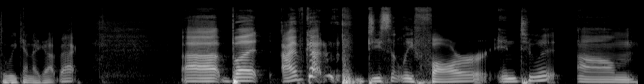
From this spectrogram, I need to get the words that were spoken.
the weekend I got back. Uh, but I've gotten decently far into it. Um,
